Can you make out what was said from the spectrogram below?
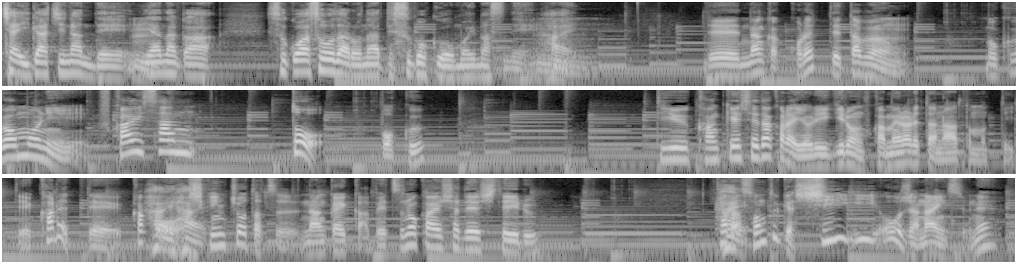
ちゃいがちなんで、うん。いやなんかそこはそうだろうなってすごく思いますね、うん。はい。でなんかこれって多分僕が思うに深井さんと僕っていう関係性だからより議論深められたなと思っていて彼って過はいはい。去資金調達何回か別の会社でしている、たはい。だその時は CEO じゃないんですよね。は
